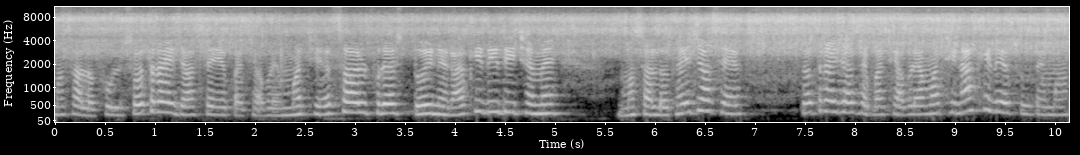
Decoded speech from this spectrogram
મસાલો ફૂલ સોતરાઈ જશે, પછી આપણે મચ્છી અસલ ફ્રેશ ધોઈને રાખી દીધી છે મેં. મસાલો થઈ જશે. સોતરાઈ જશે પછી આપણે આ મચ્છી નાખી દઈશું તેમાં.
